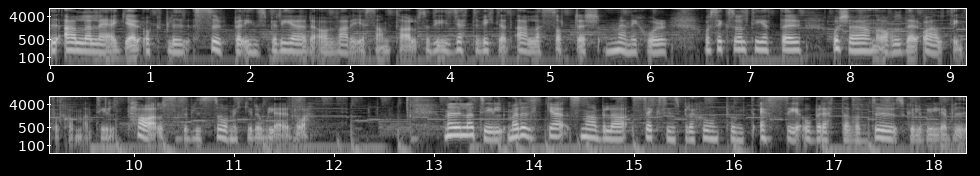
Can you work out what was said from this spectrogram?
i alla läger och blir superinspirerade av varje samtal. Så det är jätteviktigt att alla sorters människor och sexualiteter och kön och ålder och allting får komma till tals. Det blir så mycket roligare då. Maila till marika sexinspiration.se och berätta vad du skulle vilja bli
